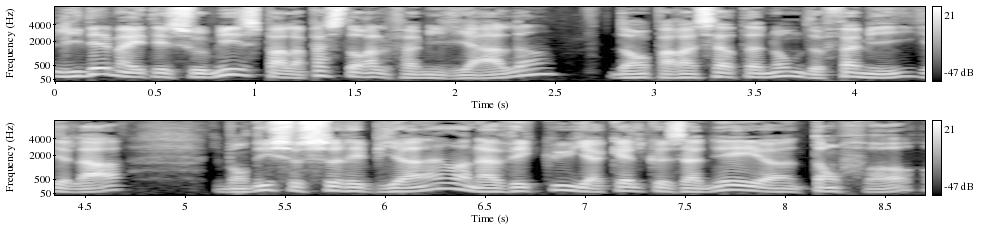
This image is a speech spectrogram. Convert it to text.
L'idée m'a été soumise par la pastorale familiale, donc par un certain nombre de familles là, qui m'ont dit ce serait bien, on a vécu il y a quelques années un temps fort,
